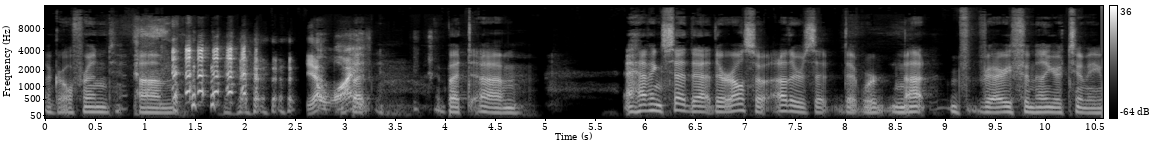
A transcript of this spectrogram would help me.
a girlfriend. Um, yeah. Why? but but um, having said that, there are also others that that were not very familiar to me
